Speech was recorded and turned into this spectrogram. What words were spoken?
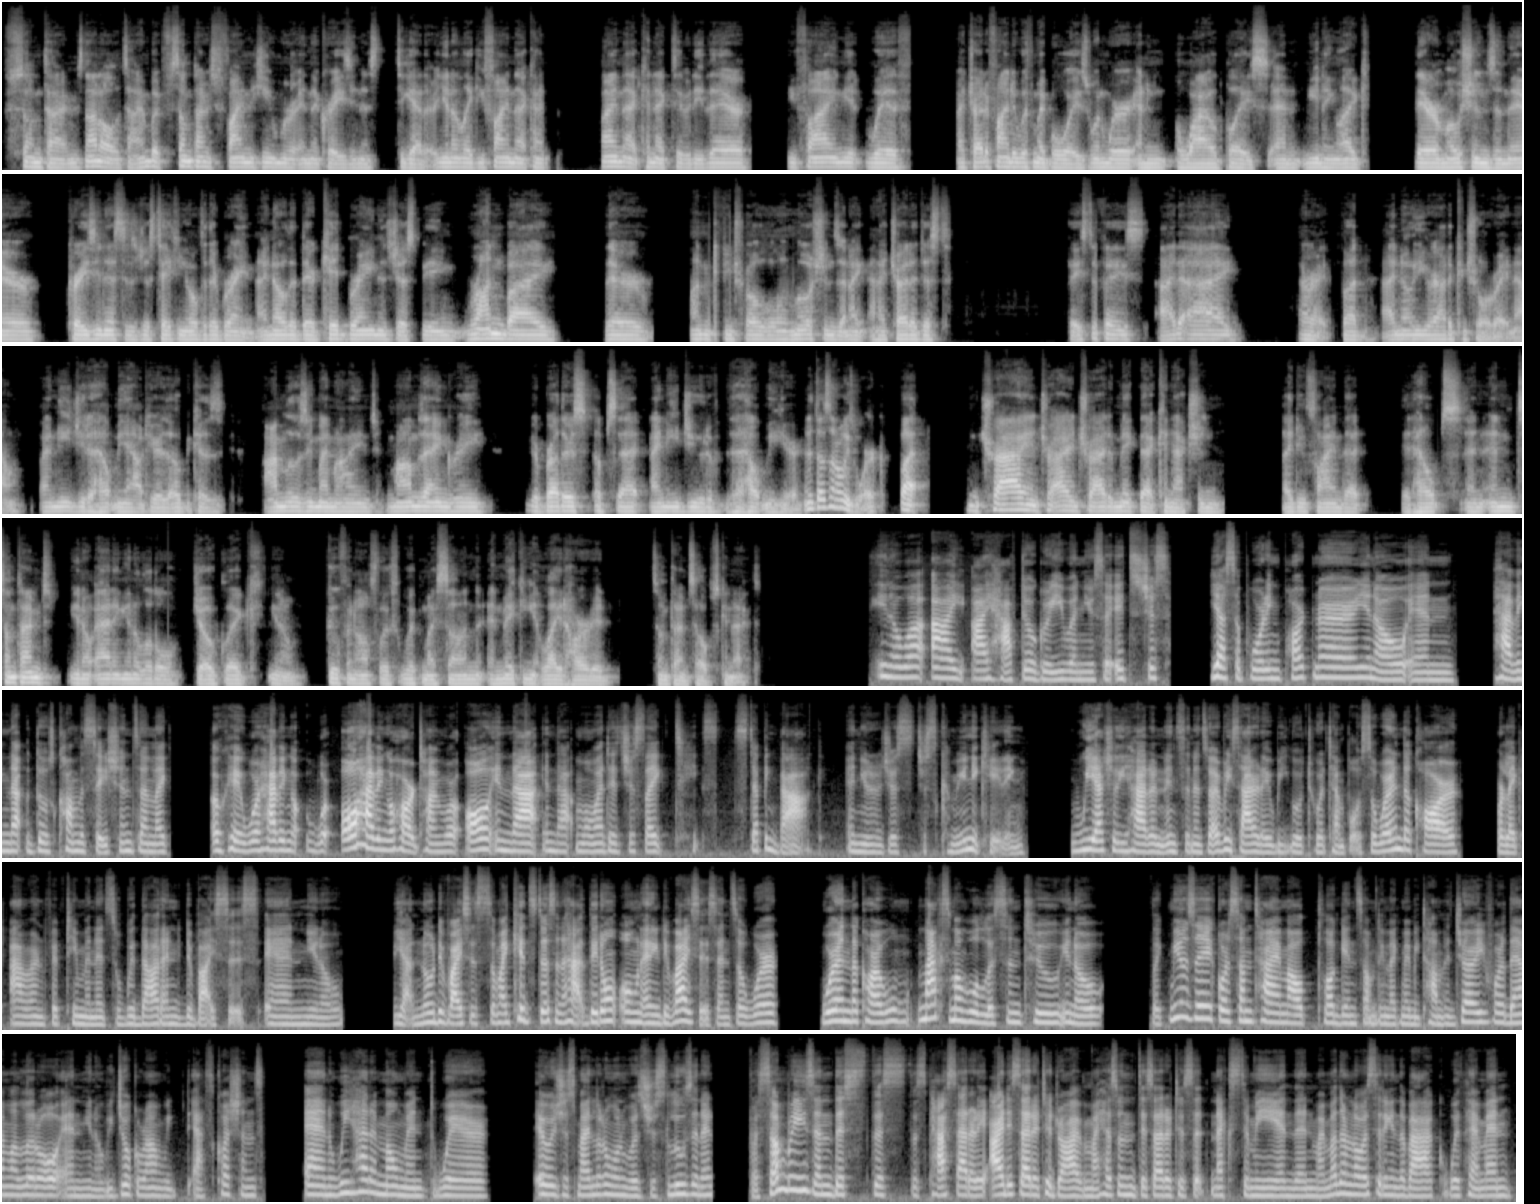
sometimes, not all the time, but sometimes find the humor in the craziness together. You know, like you find that kind of find that connectivity there. You find it with I try to find it with my boys when we're in a wild place and meaning like their emotions and their craziness is just taking over their brain. I know that their kid brain is just being run by their uncontrollable emotions and I and I try to just face to face, eye to eye. All right, bud, I know you're out of control right now. I need you to help me out here though because I'm losing my mind. Mom's angry. Your brother's upset. I need you to, to help me here. And it doesn't always work, but try and try and try to make that connection I do find that it helps and and sometimes you know adding in a little joke like you know goofing off with with my son and making it lighthearted sometimes helps connect you know what i i have to agree when you say it's just yeah supporting partner you know and having that those conversations and like okay we're having we're all having a hard time we're all in that in that moment it's just like t- stepping back and you know just just communicating we actually had an incident. So every Saturday we go to a temple. So we're in the car for like hour and 15 minutes without any devices. And, you know, yeah, no devices. So my kids doesn't have, they don't own any devices. And so we're, we're in the car. We'll, maximum we'll listen to, you know, like music or sometime I'll plug in something like maybe Tom and Jerry for them a little. And, you know, we joke around, we ask questions. And we had a moment where it was just my little one was just losing it for some reason this this this past saturday i decided to drive and my husband decided to sit next to me and then my mother-in-law was sitting in the back with him and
